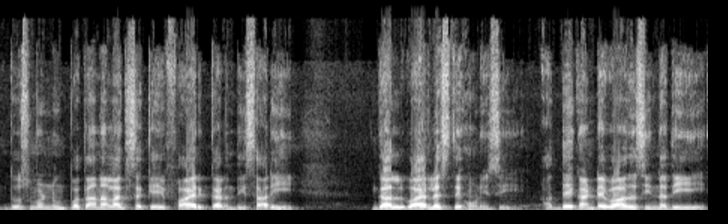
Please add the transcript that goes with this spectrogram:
ਦੁਸ਼ਮਣ ਨੂੰ ਪਤਾ ਨਾ ਲੱਗ ਸਕੇ ਫਾਇਰ ਕਰਨ ਦੀ ਸਾਰੀ ਗੱਲ ਵਾਇਰਲੈਸ ਤੇ ਹੋਣੀ ਸੀ। ਅੱਧੇ ਘੰਟੇ ਬਾਅਦ ਅਸੀਂ ਨਦੀ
